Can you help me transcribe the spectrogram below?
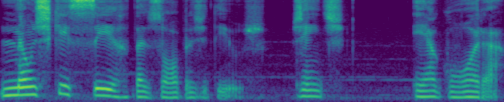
não esquecer das obras de Deus. Gente, é agora.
